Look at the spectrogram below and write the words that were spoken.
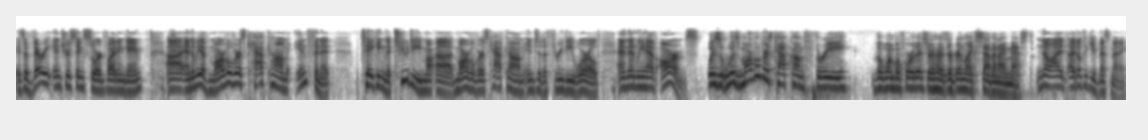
it's a very interesting sword fighting game. Uh, and then we have Marvel vs. Capcom Infinite taking the 2D Mar- uh, Marvel vs. Capcom into the 3D world, and then we have Arms. Was was Marvel vs. Capcom three the one before this, or has there been like seven I missed? No, I I don't think you've missed many.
